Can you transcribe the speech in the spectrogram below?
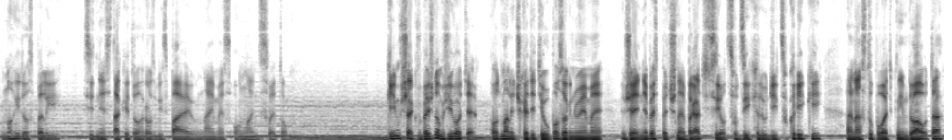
mnohí dospelí si dnes takéto hrozby spájajú najmä s online svetom. Kým však v bežnom živote od malička deti upozorňujeme, že je nebezpečné brať si od cudzích ľudí cukríky a nastupovať k ním do auta,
